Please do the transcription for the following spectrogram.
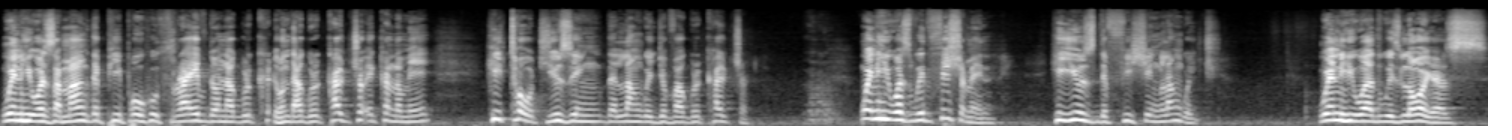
When he was among the people who thrived on, on the agricultural economy, he taught using the language of agriculture. When he was with fishermen, he used the fishing language. When he was with lawyers,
